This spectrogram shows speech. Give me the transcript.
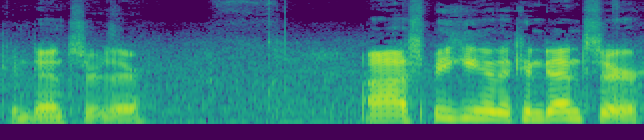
condenser there. Uh, speaking of the condenser,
